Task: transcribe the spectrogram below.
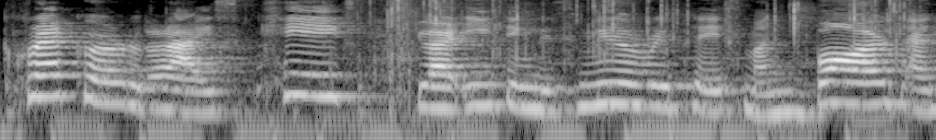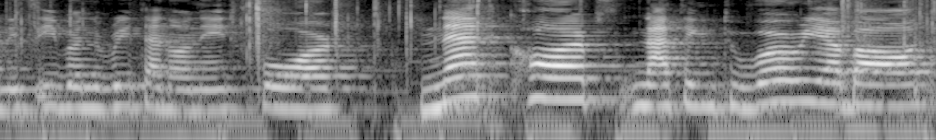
cracker, rice cakes, you are eating these meal replacement bars and it's even written on it for net carbs, nothing to worry about,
